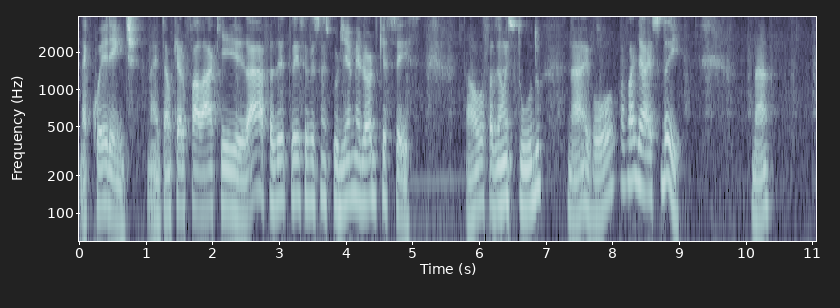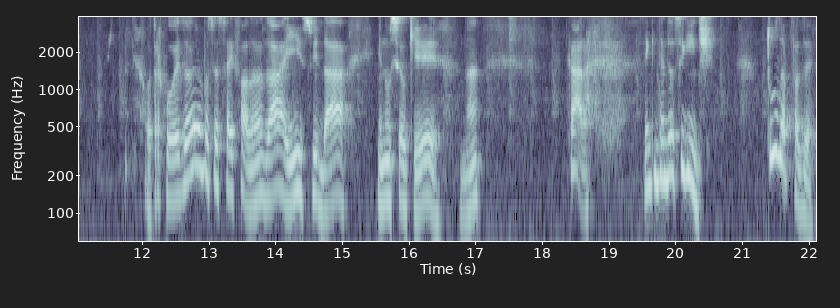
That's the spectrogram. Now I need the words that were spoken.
né, coerente. Né? Então eu quero falar que ah, fazer três refeições por dia é melhor do que seis. Então eu vou fazer um estudo né, e vou avaliar isso daí. Né? Outra coisa é você sair falando, ah, isso e dá, e não sei o que, né? Cara, tem que entender o seguinte: tudo dá para fazer.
